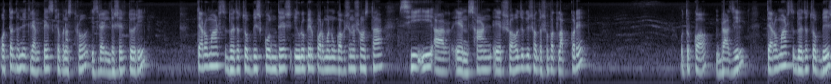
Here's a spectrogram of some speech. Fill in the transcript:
অত্যাধুনিক র্যাম্পেজ ক্ষেপণাস্ত্র ইসরায়েল দেশের তৈরি। তেরো মার্চ দু হাজার চব্বিশ কোন দেশ ইউরোপের পরমাণু গবেষণা সংস্থা সিইআরএন, সান এর সহযোগী সদস্যপদ লাভ করে? উত্তর ক, ব্রাজিল। তেরো মার্চ দু হাজার চব্বিশ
